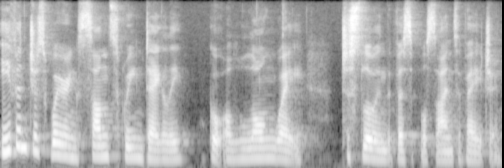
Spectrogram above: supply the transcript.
even just wearing sunscreen daily will go a long way to slowing the visible signs of aging.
